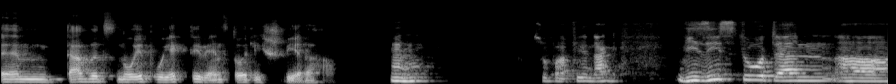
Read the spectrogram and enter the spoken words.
Ähm, da wird es neue Projekte, werden es deutlich schwerer haben. Mhm. Super, vielen Dank. Wie siehst du denn äh,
